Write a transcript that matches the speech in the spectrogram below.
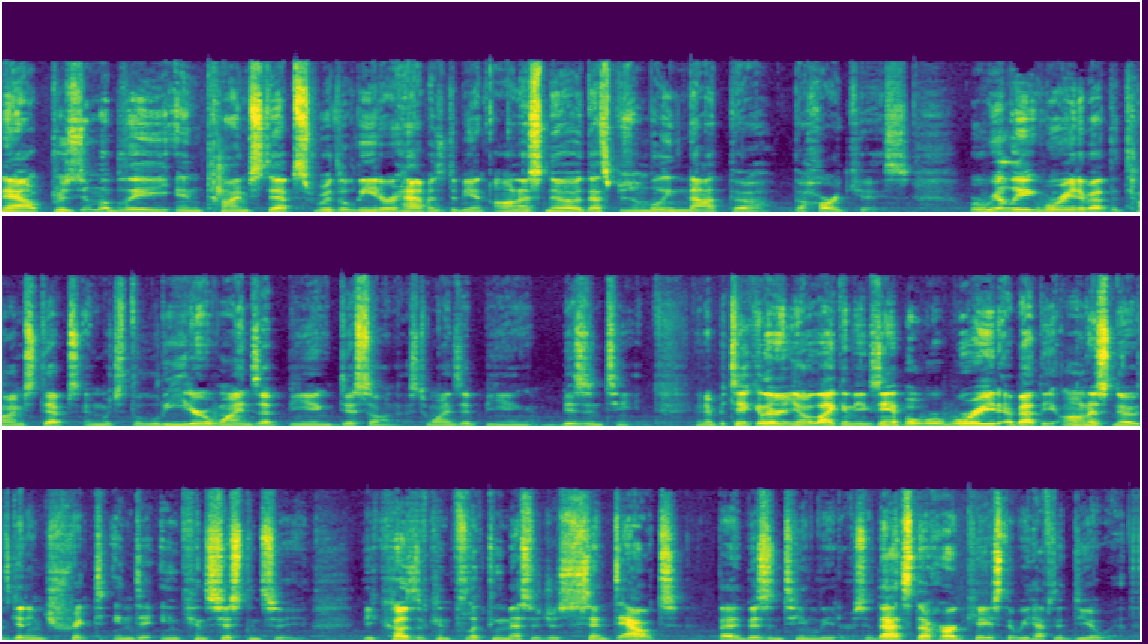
Now, presumably in time steps where the leader happens to be an honest node, that's presumably not the, the hard case. We're really worried about the time steps in which the leader winds up being dishonest, winds up being Byzantine. And in particular, you know, like in the example, we're worried about the honest nodes getting tricked into inconsistency because of conflicting messages sent out a Byzantine leader. So that's the hard case that we have to deal with.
